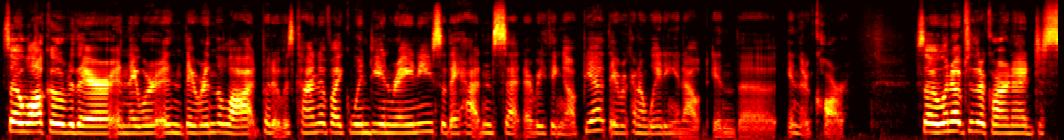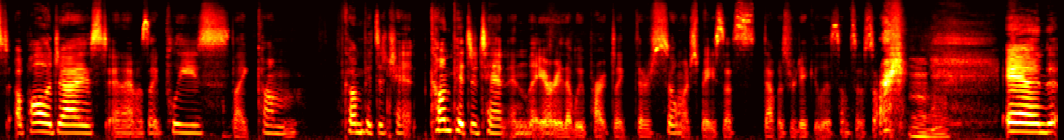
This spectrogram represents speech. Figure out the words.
So I walk over there, and they were in they were in the lot, but it was kind of like windy and rainy, so they hadn't set everything up yet. They were kind of waiting it out in the in their car. So I went up to their car and I just apologized, and I was like, "Please, like, come." Come pitch a tent. Come pitch a tent in the area that we parked. Like, there's so much space. That's that was ridiculous. I'm so sorry. And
